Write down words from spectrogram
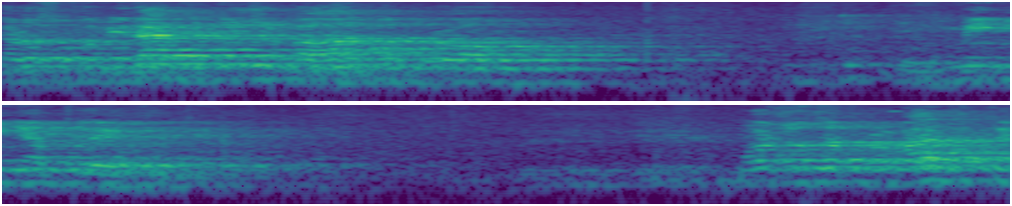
розповідати дуже багато про вміння пливати. Можу запровадити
